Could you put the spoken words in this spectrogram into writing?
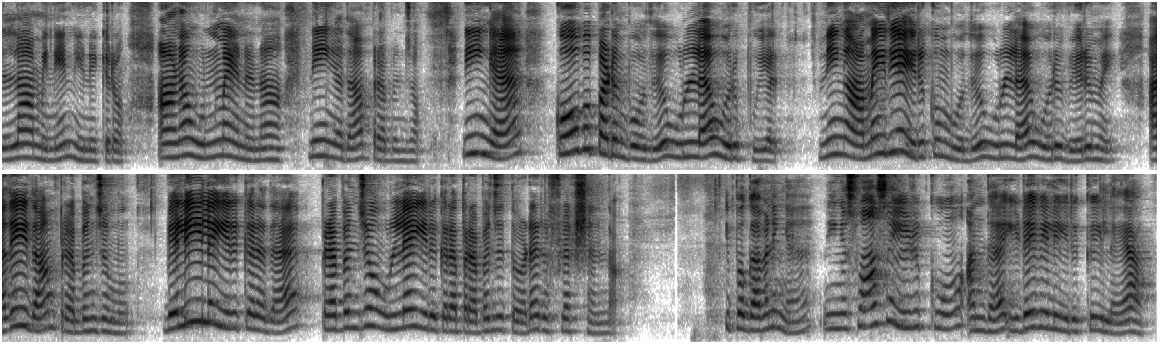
எல்லாமே நினைக்கிறோம். ஆனால் உண்மை என்னென்னா நீங்கள் தான் பிரபஞ்சம். நீங்கள் கோபப்படும் போது உள்ள ஒரு புயல். நீங்கள் அமைதியாக இருக்கும்போது உள்ள ஒரு வெறுமை. அதே தான் பிரபஞ்சமும். வெளியில் இருக்கிறத பிரபஞ்சம் உள்ளே இருக்கிற பிரபஞ்சத்தோட ரிஃப்ளெக்ஷன் தான். இப்போ கவனிங்க நீங்கள் சுவாசம் இழுக்கும் அந்த இடைவெளி இருக்குது இல்லையா?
